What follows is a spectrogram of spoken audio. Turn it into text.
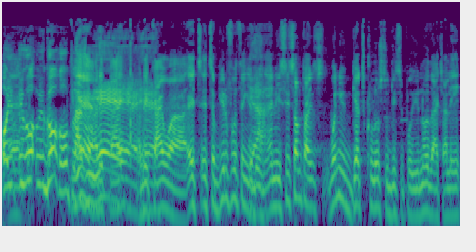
oh, you, you go, you go whole plus yeah, yeah, the yeah, yeah. It's it's a beautiful thing you're Yeah. doing, and you see sometimes when you get close to these people, you know that actually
